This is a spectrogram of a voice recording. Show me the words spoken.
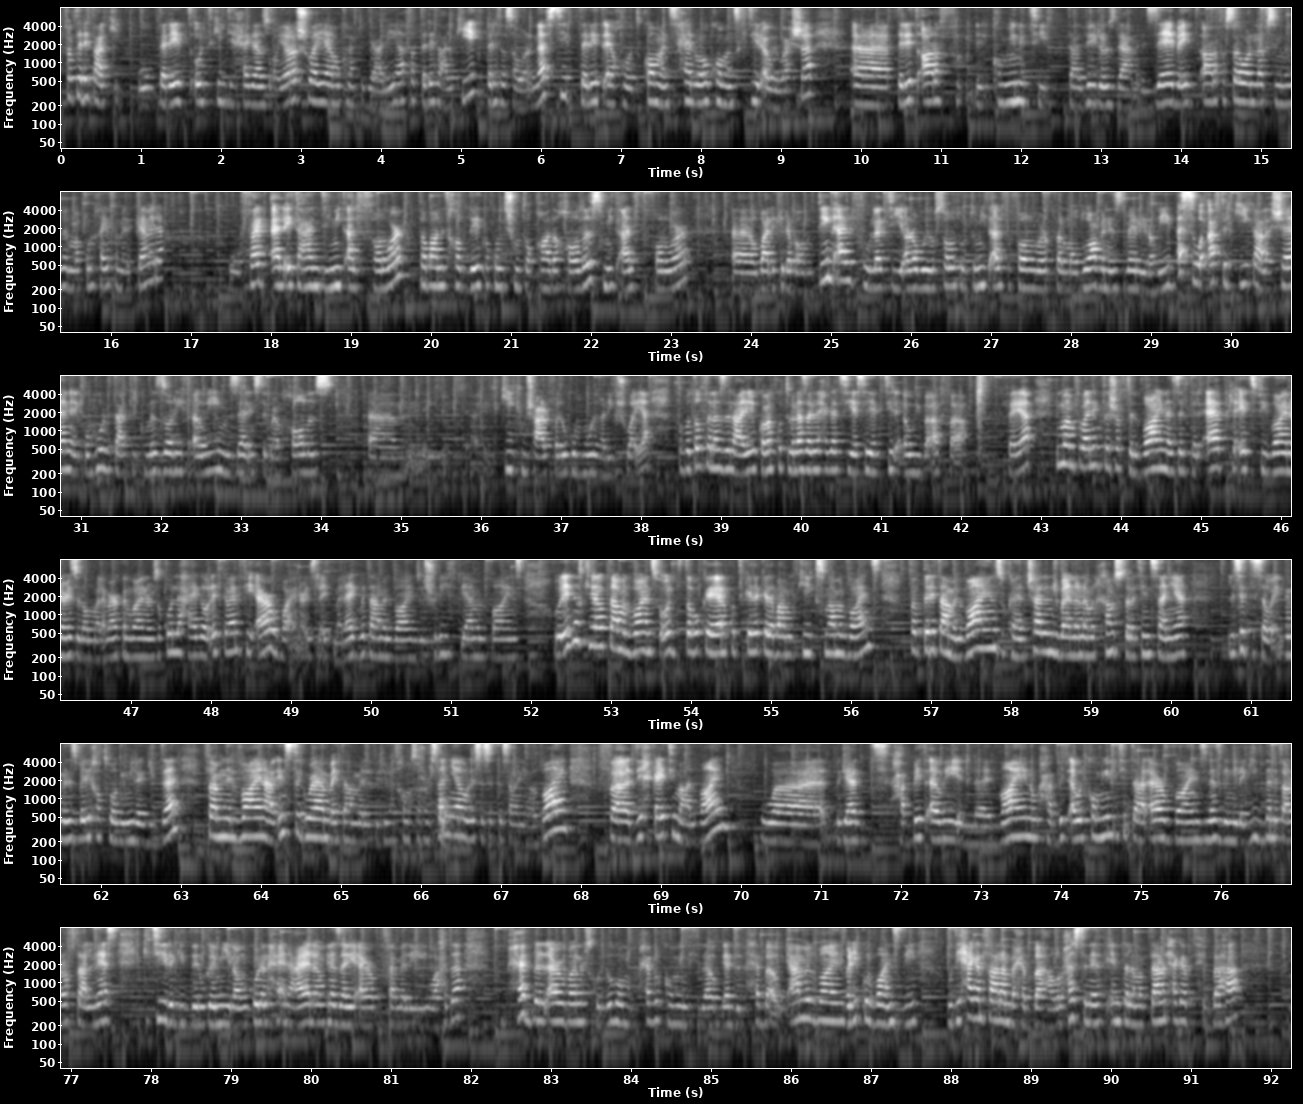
فابتديت على ال Keek. وابتديت قلت Keek دي حاجة صغيرة شوية ممكن أبتدي عليها فابتديت على ال Keek ابتديت أصور نفسي ابتديت آخد comments حلوة و comments كتير قوي وحشة. آه، ابتديت أعرف ال community بتاع ال videos ده عامل إزاي بقيت أعرف أصور نفسي من غير ما أكون خايفة من الكاميرا. وفجأة لقيت عندي مئة ألف follower طبعا اتخضيت ما كنتش متوقعة ده خالص مئة ألف follower آه وبعد كده بقوا 200 ألف ودلوقتي قربوا يوصلوا 300 ألف follower فالموضوع بالنسبة لي رهيب. بس وقفت ال Keek علشان الجمهور بتاع ال Keek مش ظريف قوي مش زي الإنستجرام خالص. ال Keek مش عارفة له جمهور غريب شوية. فبطلت أنزل عليه وكمان كنت بنزل عليه حاجات سياسية كتير قوي بقى ف كفاية. المهم فبعدين اكتشفت ال Vine نزلت ال app لقيت في Viners اللي هم الأمريكان Viners وكل حاجة ولقيت كمان في Arab Viners لقيت ملاك بتعمل Vines وشريف بيعمل Vines ولقيت ناس كتير قوي بتعمل Vines فقلت طب okay أنا كنت كده كده بعمل Keeks ما اعمل Vines فابتديت أعمل Vines وكان challenge بقى إن أنا من 35 ثانية لست ثواني. بالنسبة لي خطوة جميلة جدا. فمن ال Vine على الانستجرام بقيت أعمل فيديوهات 15 ثانية ولسه 6 ثواني على ال Vine فدي حكايتي مع ال Vine وبجد حبيت قوي ال- ال Vine وحبيت قوي ال community بتاع ال Arab Vines ناس جميلة جدا اتعرفت على ناس كتيرة جدا وجميلة من كل انحاء العالم إحنا زي Arab family واحدة. بحب ال Arab Viners كلهم بحب ال community ده وبجد بحب قوي. أعمل Vine وأوريكوا ال Vines دي ودي حاجة أنا فعلا بحبها. ولاحظت إنك أنت لما بتعمل حاجة بتحبها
